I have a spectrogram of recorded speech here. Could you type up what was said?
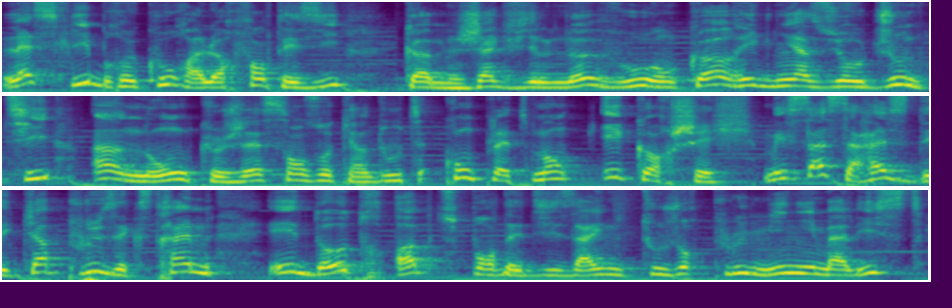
laissent libre cours à leur fantaisie, comme Jacques Villeneuve ou encore Ignazio Giunti, un nom que j'ai sans aucun doute complètement écorché. Mais ça, ça reste des cas plus extrêmes, et d'autres optent pour des designs toujours plus minimalistes,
